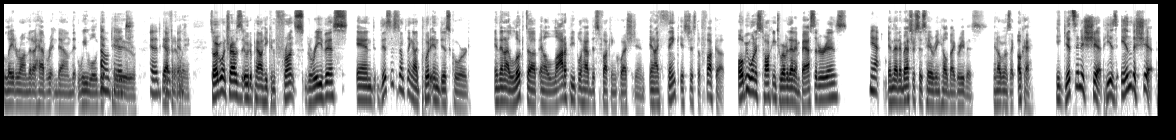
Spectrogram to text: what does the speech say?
later on that I have written down that we will get Oh, to. Good, good, Definitely. good. So everyone travels to Utapau. He confronts Grievous, and this is something I put in Discord, and then I looked up, and a lot of people have this fucking question, and I think it's just a fuck up. Obi Wan is talking to whoever that ambassador is, Yeah. and that ambassador says, "Hey, we're being held by Grievous," and Obi Wan's like, "Okay." He gets in his ship. He is in the ship,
